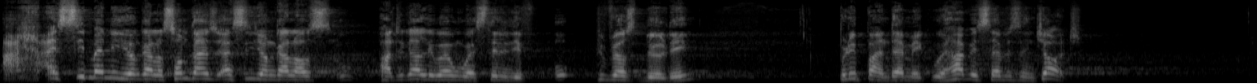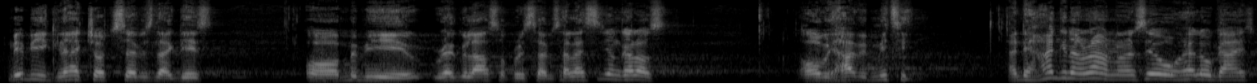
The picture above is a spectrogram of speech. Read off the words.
I, I see many young girls. Sometimes I see young girls, particularly when we're still in the previous building. Pre pandemic, we have a service in church. Maybe Ignite church service like this, or maybe regular support service. And I see young girls, or we have a meeting. And they're hanging around, and I say, Oh, hello, guys.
